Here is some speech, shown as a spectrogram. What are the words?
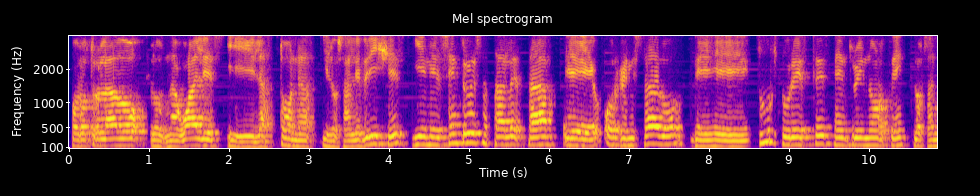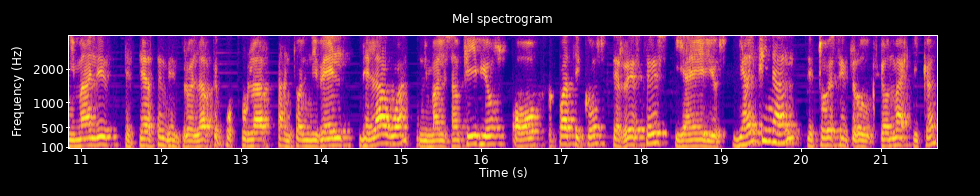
Por otro lado, los nahuales y las tonas y los alebrijes. Y en el centro de esta sala está eh, organizado de sur, sureste, centro y norte los animales que se hacen dentro del arte popular, tanto al nivel del agua, animales anfibios o acuáticos, terrestres y aéreos. Y al final de toda esta introducción mágica,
